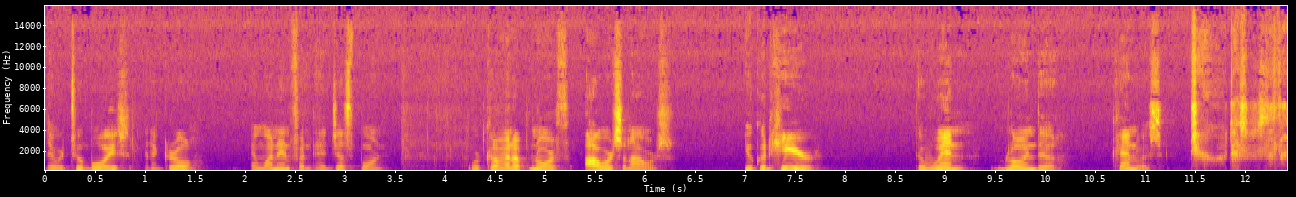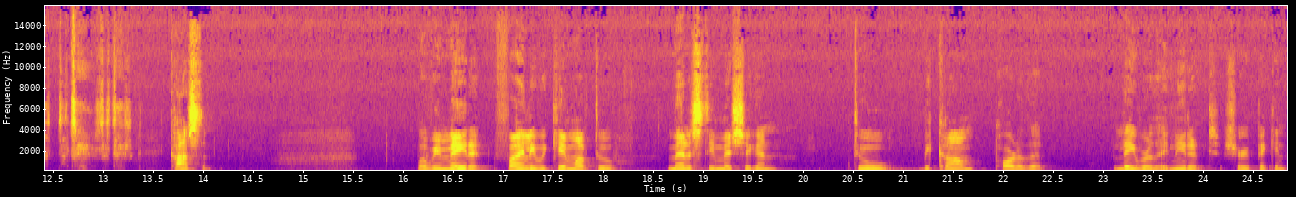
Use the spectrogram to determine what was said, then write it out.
There were two boys and a girl, and one infant had just born. We're coming up north hours and hours you could hear the wind blowing the canvas. Constant. But we made it. Finally, we came up to Manistee, Michigan to become part of that labor they needed cherry picking,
